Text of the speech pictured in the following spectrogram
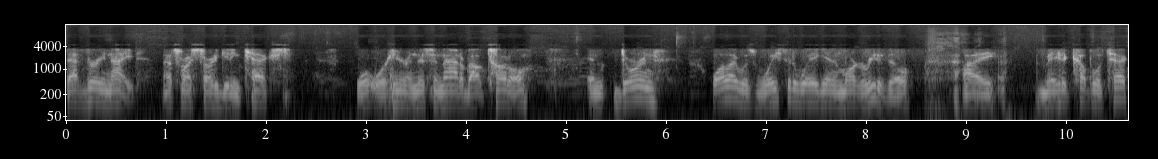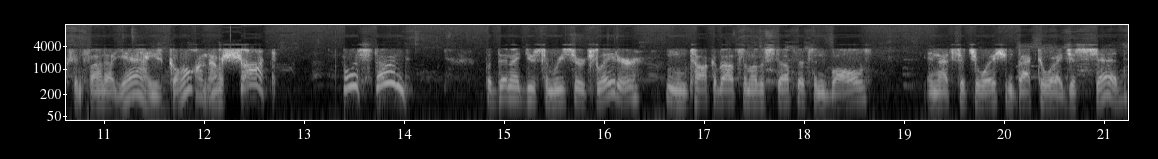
that very night. That's when I started getting texts. What we're hearing this and that about Tuttle, and during while I was wasted away again in Margaritaville, I made a couple of texts and found out, yeah, he's gone. I was shocked. I was stunned. But then I do some research later and talk about some other stuff that's involved in that situation. Back to what I just said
